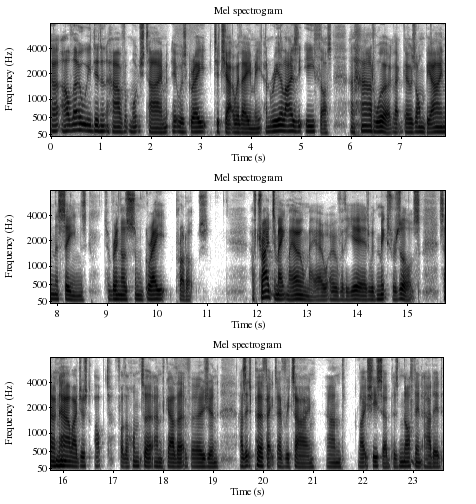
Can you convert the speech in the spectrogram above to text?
Uh, although we didn't have much time, it was great to chat with Amy and realise the ethos and hard work that goes on behind the scenes to bring us some great products. I've tried to make my own mayo over the years with mixed results, so now I just opt for the Hunter and Gather version as it's perfect every time. And like she said, there's nothing added,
